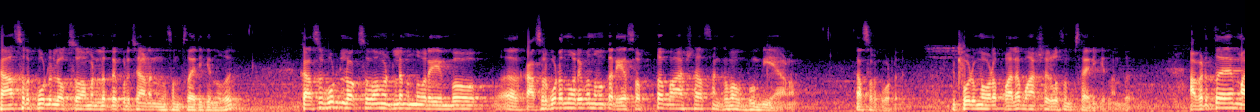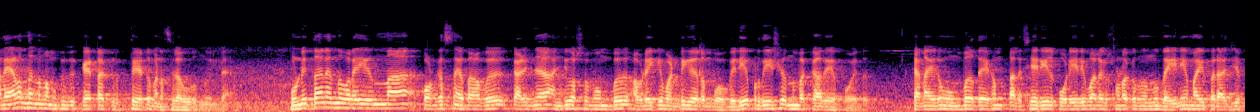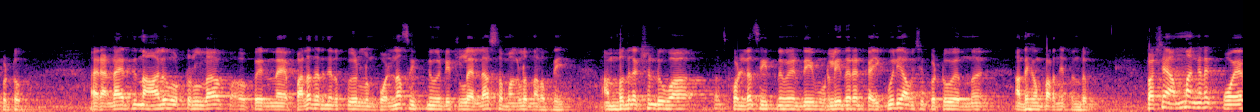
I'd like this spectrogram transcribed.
കാസർഗോഡ് ലോക്സഭാ മണ്ഡലത്തെക്കുറിച്ചാണ് ഇന്ന് സംസാരിക്കുന്നത്. കാസർഗോഡ് ലോക്സഭാ മണ്ഡലം എന്ന് പറയുമ്പോൾ കാസർഗോഡ് എന്ന് പറയുമ്പോൾ നമുക്കറിയാം സപ്തഭാഷാ സംഗമ ഭൂമിയാണ് കാസർഗോഡ് ഇപ്പോഴും അവിടെ പല ഭാഷകൾ സംസാരിക്കുന്നുണ്ട്. അവിടുത്തെ മലയാളം തന്നെ നമുക്ക് കേട്ടാൽ കൃത്യമായിട്ട് മനസ്സിലാവുകയൊന്നുമില്ല. ഉണ്ണിത്താൻ എന്ന് പറയുന്ന കോൺഗ്രസ് നേതാവ് കഴിഞ്ഞ അഞ്ച് വർഷം മുമ്പ് അവിടേക്ക് വണ്ടി കയറുമ്പോൾ വലിയ പ്രതീക്ഷയൊന്നും വെക്കാതെയാണ് പോയത്. കാരണം അതിനു മുമ്പ് അദ്ദേഹം തലശ്ശേരിയിൽ കോടിയേരി ബാലകൃഷ്ണനൊക്കെ നിന്ന് ദയനീയമായി പരാജയപ്പെട്ടു. രണ്ടായിരത്തി നാല് തൊട്ടുള്ള പിന്നെ പല തെരഞ്ഞെടുപ്പുകളിലും കൊല്ലം സീറ്റിന് വേണ്ടിയിട്ടുള്ള എല്ലാ ശ്രമങ്ങളും നടത്തി. അമ്പത് ലക്ഷം രൂപ കൊല്ലം സീറ്റിന് വേണ്ടി മുരളീധരൻ കൈക്കൂലി ആവശ്യപ്പെട്ടു എന്ന് അദ്ദേഹം പറഞ്ഞിട്ടുണ്ട്. പക്ഷേ അന്ന് അങ്ങനെ പോയ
